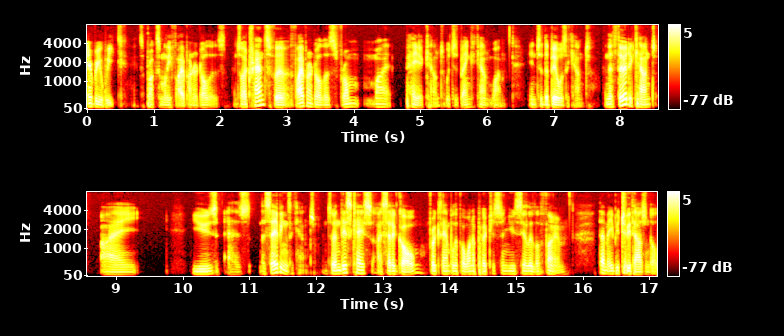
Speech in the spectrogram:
every week it's approximately $500. And so I transfer $500 from my pay account, which is bank account one, into the bills account. And the third account I use as the savings account. And so in this case, I set a goal. For example, if I want to purchase a new cellular phone, that may be $2,000. And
